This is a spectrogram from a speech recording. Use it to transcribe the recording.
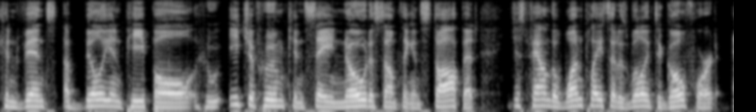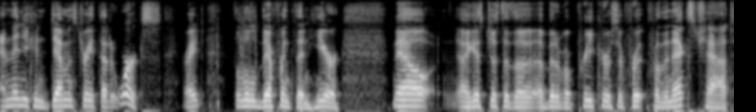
convince a billion people who each of whom can say no to something and stop it. You just found the one place that is willing to go for it and then you can demonstrate that it works right? It's a little different than here. Now i guess just as a, a bit of a precursor for, for the next chat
